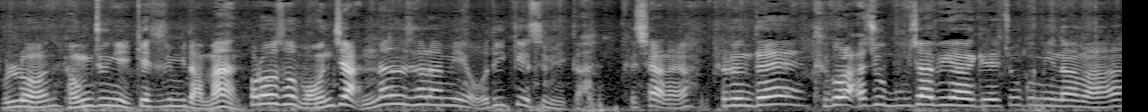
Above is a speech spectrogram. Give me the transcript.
물론 병중이 있겠습니다만 털어서 먼지 안 나는 사람이 어디 있겠습니까? 그렇지 않아요? 그런데 그걸 아주 무자비하게 조금이나마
